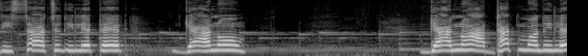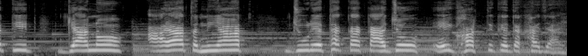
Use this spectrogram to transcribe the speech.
রিসার্চ রিলেটেড জ্ঞান ও জ্ঞান ও আধ্যাত্ম রিলেটেড জ্ঞান ও আয়াত নিয়াত জুড়ে থাকা কাজও এই ঘর থেকে দেখা যায়।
